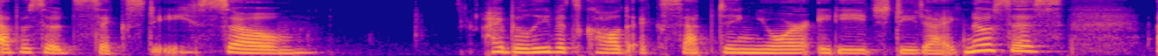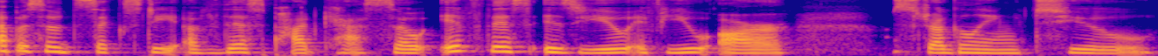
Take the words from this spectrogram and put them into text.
episode 60. So I believe it's called Accepting Your ADHD Diagnosis, episode 60 of this podcast. So if this is you, if you are struggling to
